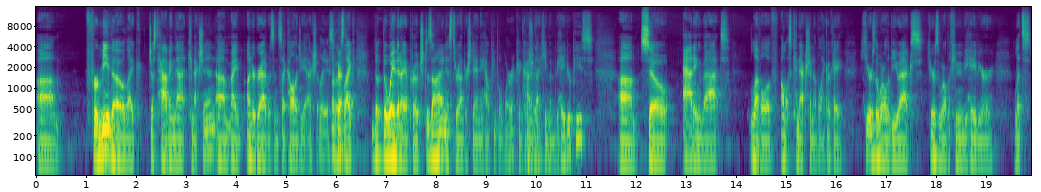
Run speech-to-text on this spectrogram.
Um, for me though, like just having that connection, um, my undergrad was in psychology actually. So it's like the, the way that I approach design is through understanding how people work and kind of that human behavior piece. Um, so adding that level of almost connection of like, okay, here's the world of UX, here's the world of human behavior. Let's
